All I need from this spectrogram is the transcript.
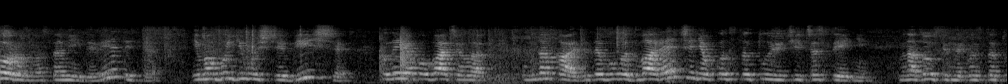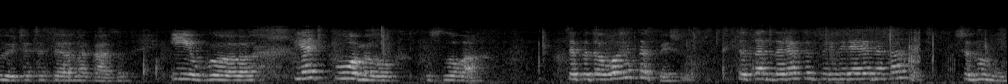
соромно самій дивитися, і, мабуть, йому ще більше, коли я побачила в наказі, де було два речення в констатуючій частині, вона зовсім не констатуюча частина наказу, і в е, п'ять помилок у словах. Це педагоги так пишуть. Це так директор перевіряє накази. Шановні,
